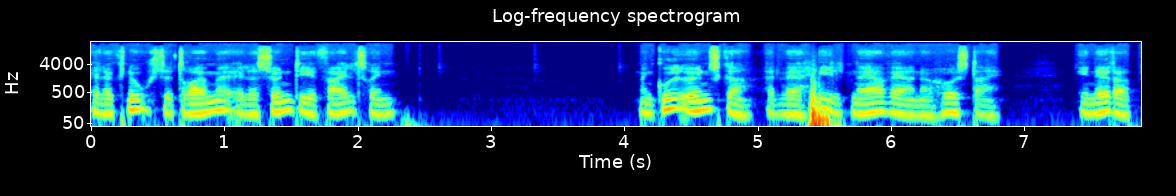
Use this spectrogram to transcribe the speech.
eller knuste drømme, eller syndige fejltrin. Men Gud ønsker at være helt nærværende hos dig i netop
